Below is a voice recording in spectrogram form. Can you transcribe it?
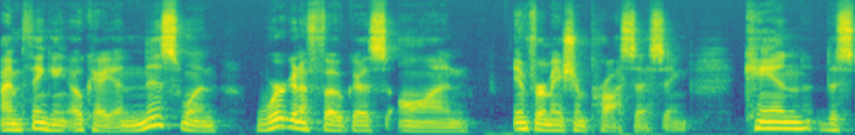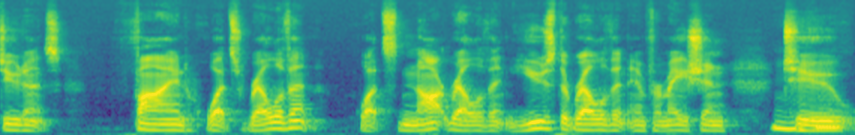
I'm thinking, okay, in this one, we're going to focus on information processing. Can the students find what's relevant, what's not relevant, use the relevant information to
